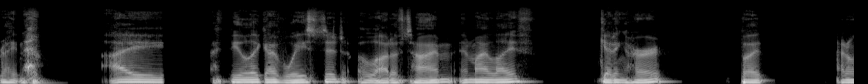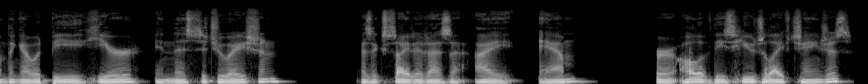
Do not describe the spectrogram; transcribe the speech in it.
right now. I I feel like I've wasted a lot of time in my life getting hurt, but I don't think I would be here in this situation as excited as I am for all of these huge life changes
